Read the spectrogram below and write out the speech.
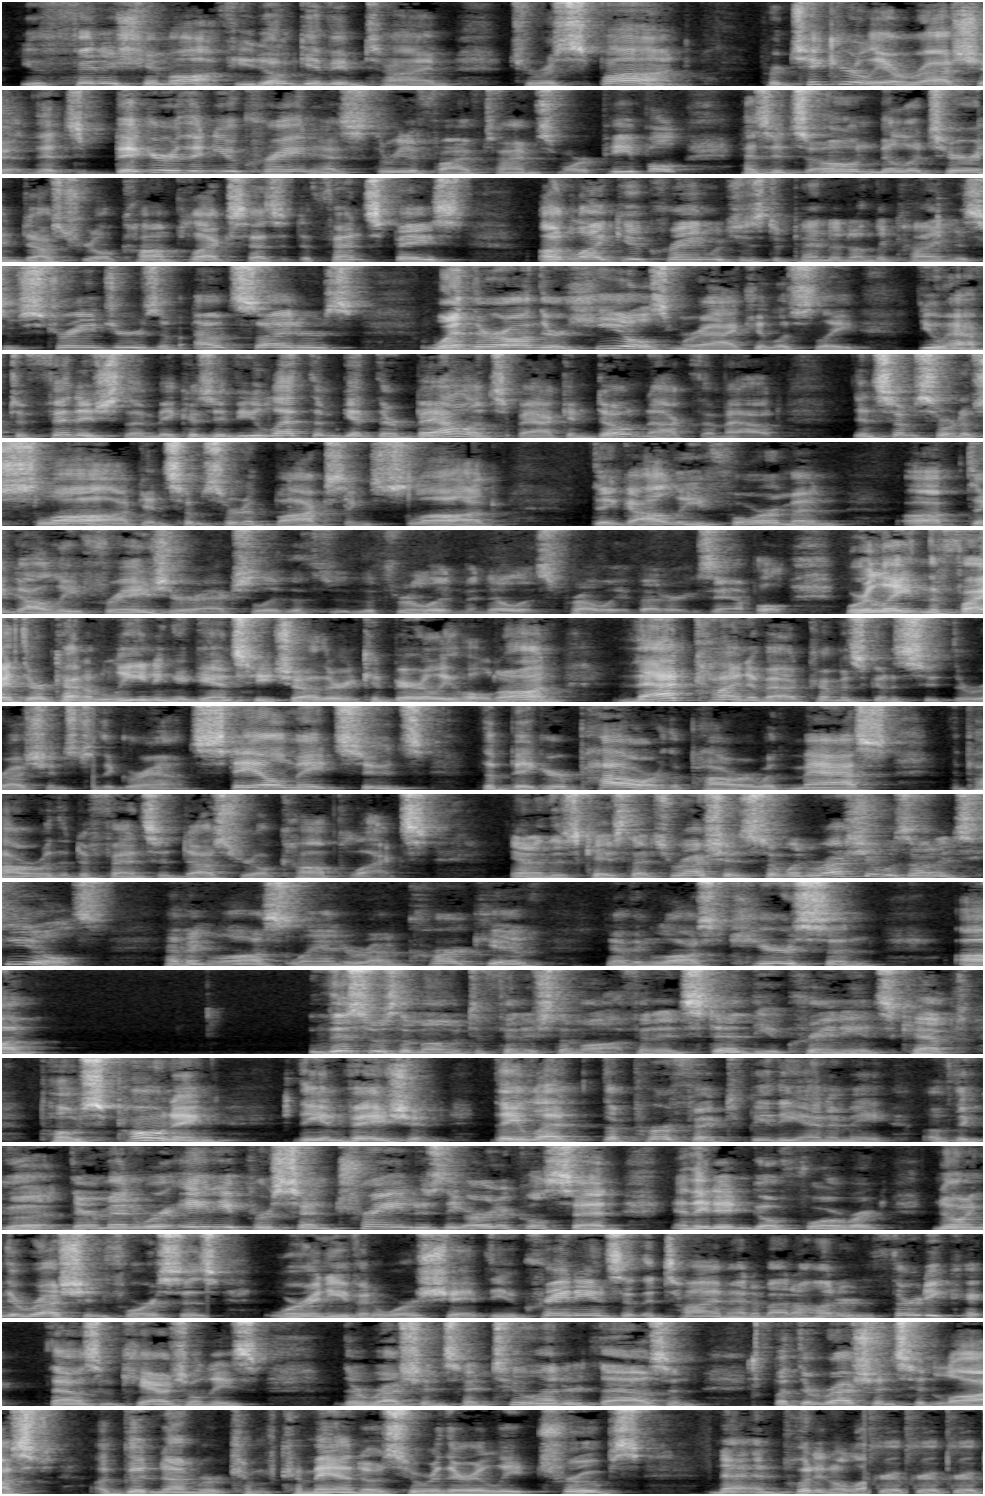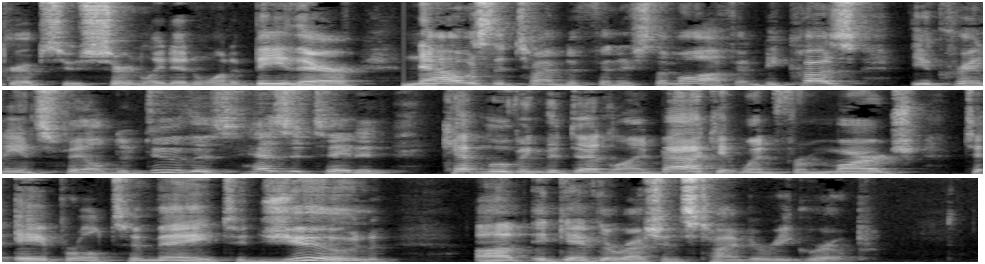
You finish him off. You don't give him time to respond particularly a Russia that's bigger than Ukraine, has three to five times more people, has its own military industrial complex, has a defense base, unlike Ukraine, which is dependent on the kindness of strangers, of outsiders. When they're on their heels miraculously, you have to finish them because if you let them get their balance back and don't knock them out in some sort of slog, in some sort of boxing slog, think Ali Foreman uh, think Ali Frazier, actually, the, the Thrilla in Manila is probably a better example, where late in the fight they're kind of leaning against each other and can barely hold on. That kind of outcome is going to suit the Russians to the ground. Stalemate suits the bigger power, the power with mass, the power with the defense industrial complex. And in this case, that's Russia. So when Russia was on its heels, having lost land around Kharkiv, having lost Kherson, um, this was the moment to finish them off. And instead, the Ukrainians kept postponing the invasion. They let the perfect be the enemy of the good. Their men were 80% trained, as the article said, and they didn't go forward, knowing the Russian forces were in even worse shape. The Ukrainians at the time had about 130,000 casualties. The Russians had 200,000, but the Russians had lost a good number of commandos who were their elite troops. And put in a lot of grip, grip, grip, grips who certainly didn't want to be there. Now is the time to finish them off. And because the Ukrainians failed to do this, hesitated, kept moving the deadline back, it went from March to April to May to June. Uh, it gave the Russians time to regroup,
